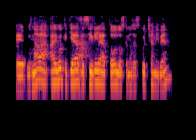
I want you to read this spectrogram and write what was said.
eh, pues nada, algo que quieras decirle a todos los que nos escuchan y ven.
